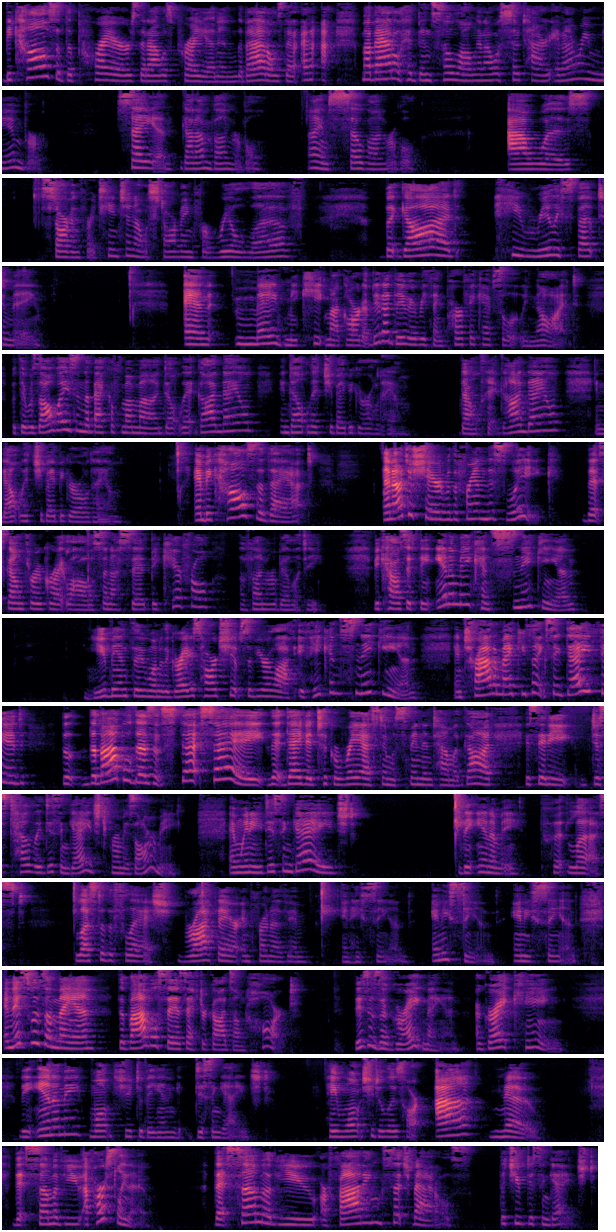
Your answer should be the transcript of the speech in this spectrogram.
because of the prayers that I was praying and the battles that, and I, my battle had been so long and I was so tired. And I remember saying, God, I'm vulnerable. I am so vulnerable. I was starving for attention. I was starving for real love. But God he really spoke to me and made me keep my guard up. Did I do everything perfect? Absolutely not. But there was always in the back of my mind, don't let God down and don't let your baby girl down. Don't let God down and don't let your baby girl down. And because of that, and I just shared with a friend this week that's gone through great loss, and I said, be careful of vulnerability. Because if the enemy can sneak in, you've been through one of the greatest hardships of your life, if he can sneak in and try to make you think, see, David, the, the Bible doesn't say that David took a rest and was spending time with God. It said he just totally disengaged from his army. And when he disengaged, the enemy put lust, lust of the flesh, right there in front of him and he sinned and he sinned and he sinned. And this was a man, the Bible says, after God's own heart. This is a great man, a great king. The enemy wants you to be disengaged. He wants you to lose heart. I know that some of you, I personally know, that some of you are fighting such battles that you've disengaged.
